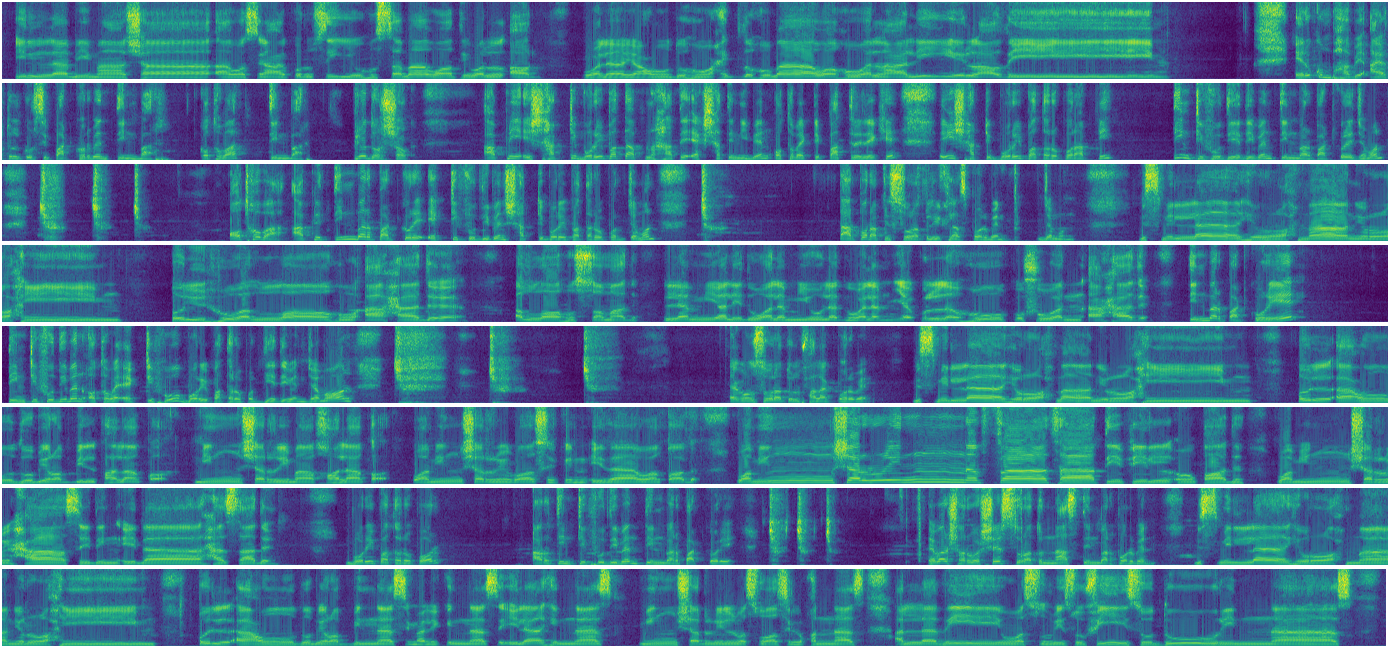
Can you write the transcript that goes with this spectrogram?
إلا بما شاء وسع كرسيه السماوات والأرض ولا يعوده حفظهما وهو العلي العظيم এরকম ভাবে আয়াতুল কুরসি পাঠ করবেন তিনবার কতবার তিনবার প্রিয় দর্শক আপনি এই ষাটটি বড়ই পাতা আপনার হাতে একসাথে নিবেন অথবা একটি পাত্রে রেখে এই ষাটটি বড়ই পাতার উপর আপনি তিনটি ফু দিয়ে দিবেন তিনবার পাঠ করে যেমন ছু, ছু, ছু। অথবা আপনি তিনবার পাঠ করে একটি ফু দিবেন ষাটটি বড়ই পাতার উপর যেমন ছু। তারপর আপনি সূরাতুল ইখলাস পড়বেন যেমন বিসমিল্লাহির রহমানির রহিম قل هو الله أحد الله الصمد لم يلد ولم يولد ولم يكن له كفوا أحد তিনবার পাঠ করে তিনটি ফু দিবেন অথবা একটি ফু বড়ি পাতার উপর দিয়ে দিবেন যেমন এখন সূরাতুল ফালাক পড়বেন বিসমিল্লাহির রহমানির রহিম قل أعوذ برب الفلق من شر ما خلق ومن شر غاسق إذا وقب ومن شر النفاثات في العقد ومن شر حاسد إذا حسد বড়ি পাতার উপর আরো তিনটি ফু দিবেন তিনবার পাঠ করে এবার সর্বশেষ সূরাতুন নাস তিনবার পড়বেন বিসমিল্লাহির রহমানির রহিম قل أعوذ برب الناس ملك الناس إله الناس من شر الوسواس الخناس الذي يوسوس في صدور الناس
